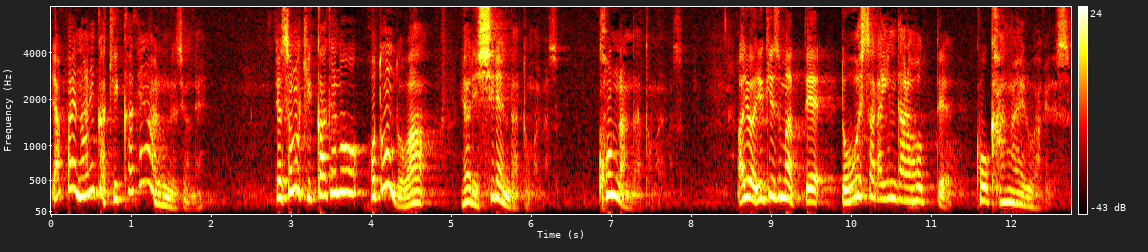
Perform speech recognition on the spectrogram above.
やっぱり何かきっかけがあるんですよね。でそのきっかけのほとんどはやはり試練だと思います。困難だと思います。あるいは行き詰まってどうしたらいいんだろうってこう考えるわけです。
